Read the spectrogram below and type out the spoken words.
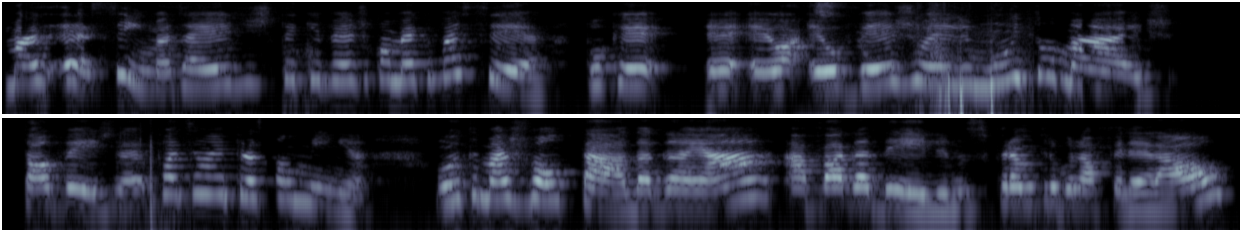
Mas é, sim, mas aí a gente tem que ver de como é que vai ser. Porque é, eu, eu vejo ele muito mais, talvez, né? Pode ser uma impressão minha, muito mais voltado a ganhar a vaga dele no Supremo Tribunal Federal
